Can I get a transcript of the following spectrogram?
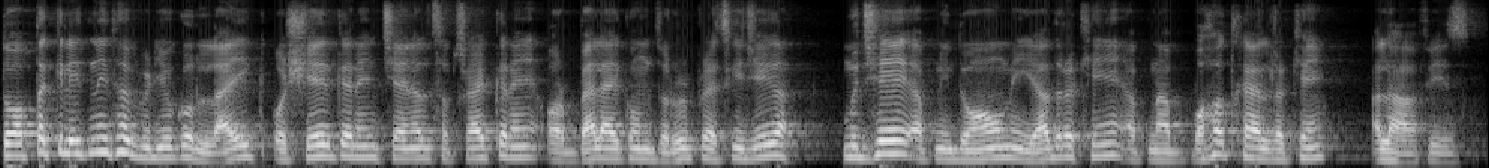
تو اب تک کے لیے اتنی تھا۔ ویڈیو کو لائک اور شیئر کریں، چینل سبسکرائب کریں اور بیل آئیکن ضرور پریس کیجیے گا۔ مجھے اپنی دعاؤں میں یاد رکھیں، اپنا بہت خیال رکھیں۔ اللہ حافظ۔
